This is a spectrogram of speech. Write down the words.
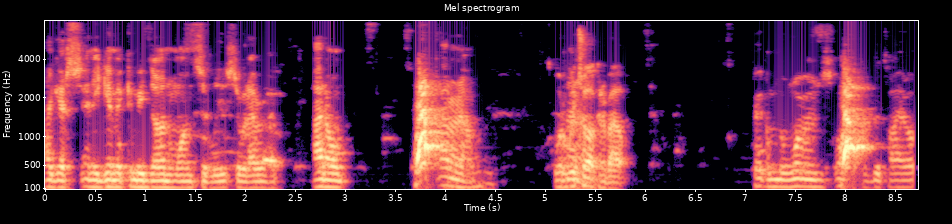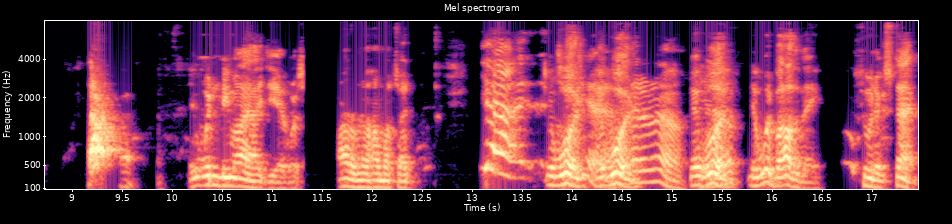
I guess any gimmick can be done once at least, or whatever. I don't. I don't know. what are we talking about? Pick them the woman's off of the title. It wouldn't be my idea. Or I don't know how much I'd. Yeah, It would. yeah, It would. I don't know. It You would. know? It would bother me to an extent,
